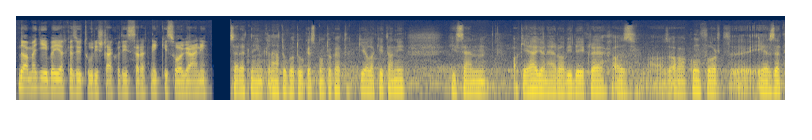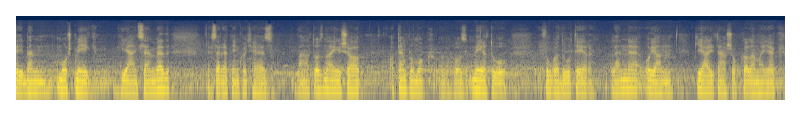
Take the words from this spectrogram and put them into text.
de a megyébe érkező turistákat is szeretnék kiszolgálni. Szeretnénk látogatóközpontokat kialakítani, hiszen aki eljön erre a vidékre, az, az a komfort érzetében most még hiány szenved. Szeretnénk, hogyha ez változna, és a, a templomokhoz méltó fogadótér lenne olyan kiállításokkal, amelyek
